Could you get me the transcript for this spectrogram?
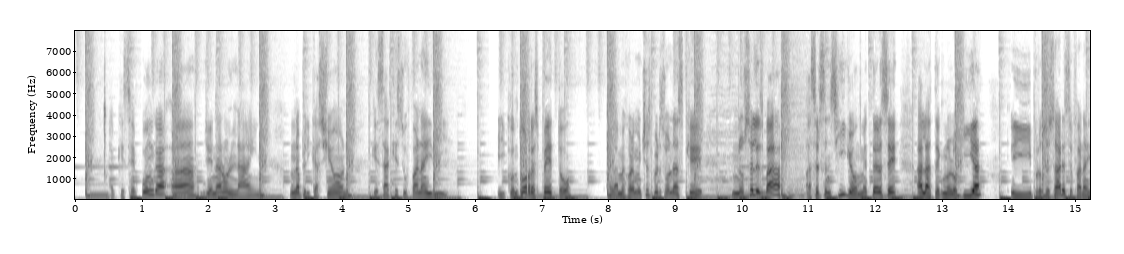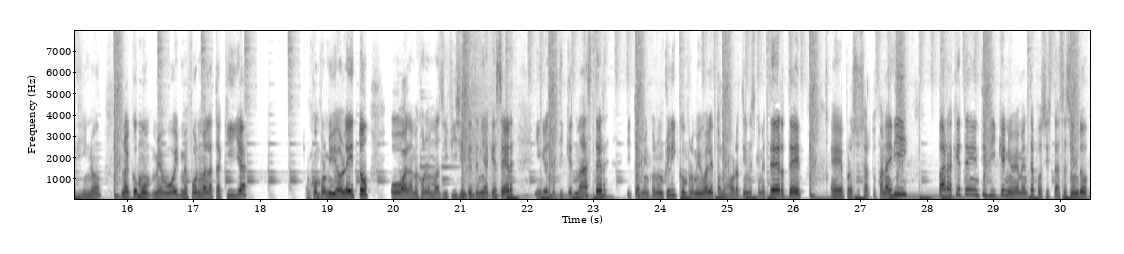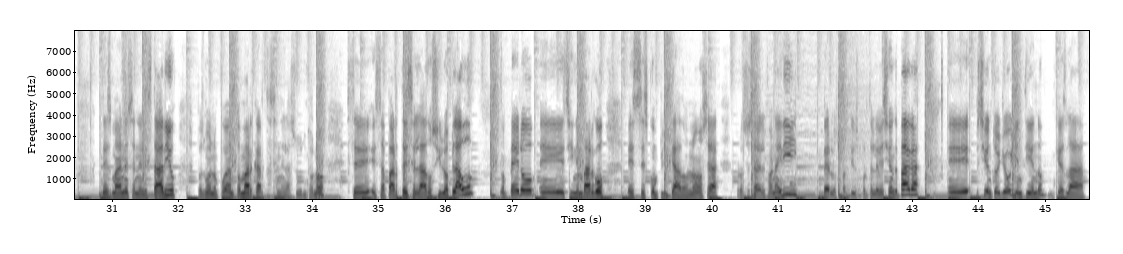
a que se ponga a llenar online una aplicación, que saque su Fan ID y con todo respeto, a lo mejor hay muchas personas que no se les va a hacer sencillo meterse a la tecnología y procesar ese Fan ID, ¿no? No hay como me voy, me forma la taquilla, compro mi boleto o a lo mejor lo más difícil que tenía que hacer, ingreso a Ticketmaster y también con un clic compro mi boleto. No, ahora tienes que meterte, eh, procesar tu Fan ID para que te identifiquen y obviamente pues si estás haciendo desmanes en el estadio, pues bueno, puedan tomar cartas en el asunto, ¿no? esa parte, ese lado sí lo aplaudo, pero eh, sin embargo es, es, complicado, ¿no? O sea, procesar el Fan ID, ver los partidos por televisión de paga, eh, siento yo y entiendo que es la,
